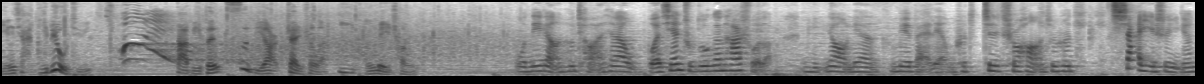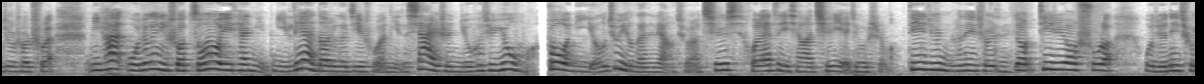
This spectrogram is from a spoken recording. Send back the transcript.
赢下第六局。大比分四比二战胜了伊藤美诚。我那两球挑完下来，我先主动跟他说的，你让我练可没白练。我说这球好像就是说下意识已经就是说出来。你看，我就跟你说，总有一天你你练到这个技术了，你的下意识你就会去用嘛。说我你赢就赢在那两球上，其实回来自己想想，其实也就是嘛。第一局你说那球要第一局要输了，我觉得那球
